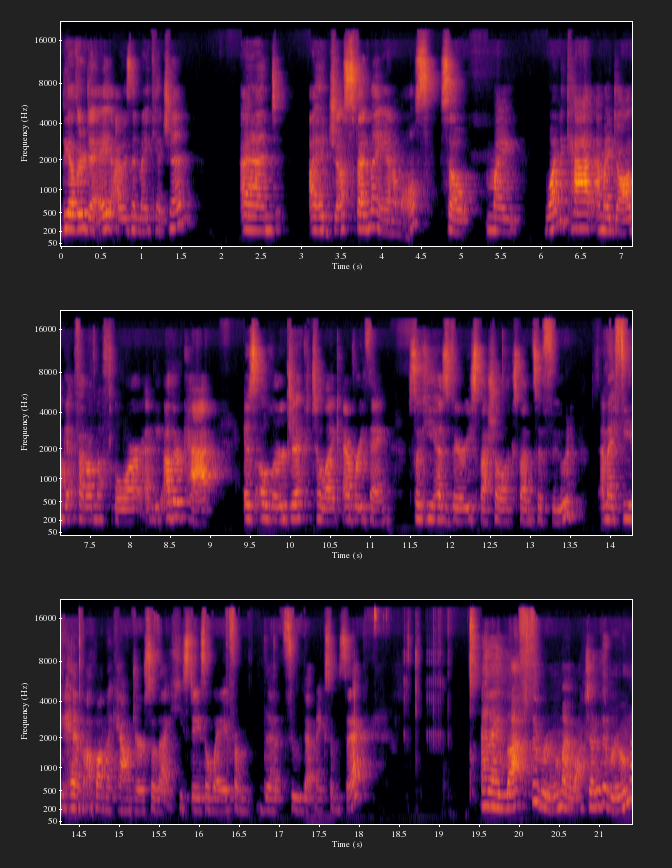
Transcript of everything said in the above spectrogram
The other day, I was in my kitchen and I had just fed my animals. So my one cat and my dog get fed on the floor, and the other cat is allergic to like everything. So he has very special, expensive food. And I feed him up on the counter so that he stays away from the food that makes him sick. And I left the room, I walked out of the room,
